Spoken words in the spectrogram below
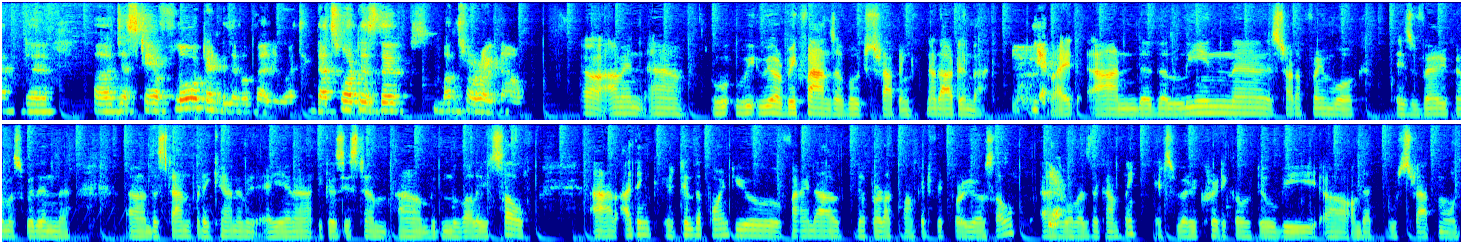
and uh, uh, just stay afloat and deliver value. I think that's what is the mantra right now. Uh, I mean, we, we are big fans of bootstrapping, no doubt in that. Yeah. Right. And the lean uh, startup framework is very famous within uh, the Stanford Academy ecosystem uh, within the Valley itself. And I think till the point you find out the product market fit for yourself as yeah. well as the company, it's very critical to be uh, on that bootstrap mode.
